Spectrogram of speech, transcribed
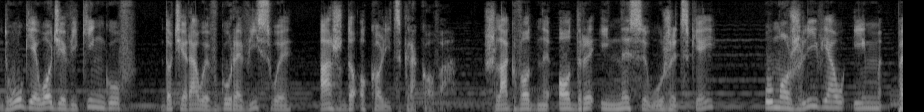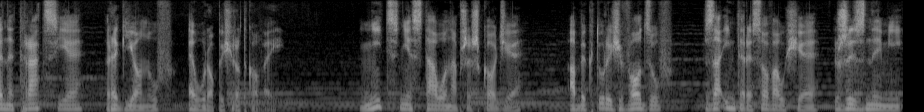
Długie łodzie wikingów docierały w górę Wisły aż do okolic Krakowa. Szlak wodny Odry i Nysy Łużyckiej umożliwiał im penetrację regionów Europy Środkowej. Nic nie stało na przeszkodzie, aby któryś wodzów zainteresował się żyznymi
